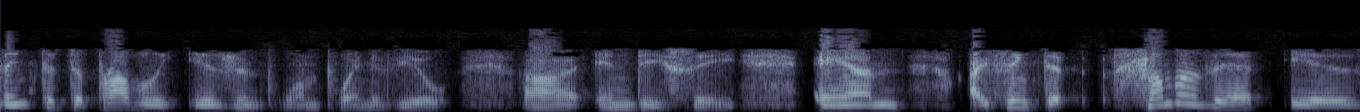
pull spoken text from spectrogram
think that there probably isn't one point of view uh, in D.C. And I think that some of it is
